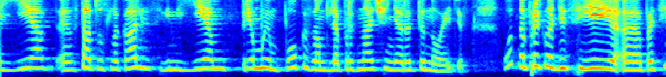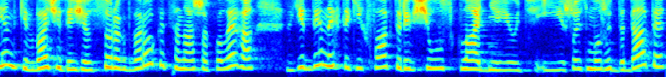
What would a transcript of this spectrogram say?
є статус локаліс, він є прямим показом для призначення ретиноїдів. От на прикладі цієї пацієнтки ви бачите, що 42 роки це наша колега з єдиних таких факторів, що ускладнюють і щось можуть додати,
